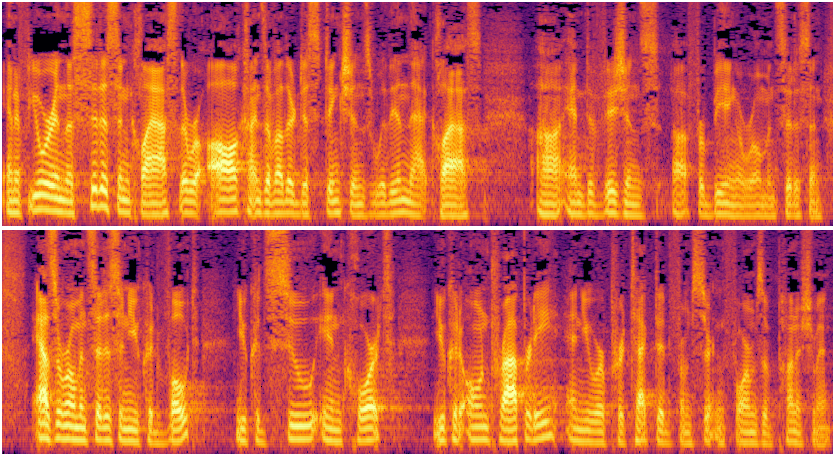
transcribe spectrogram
And if you were in the citizen class, there were all kinds of other distinctions within that class uh, and divisions uh, for being a Roman citizen. As a Roman citizen, you could vote, you could sue in court, you could own property, and you were protected from certain forms of punishment.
